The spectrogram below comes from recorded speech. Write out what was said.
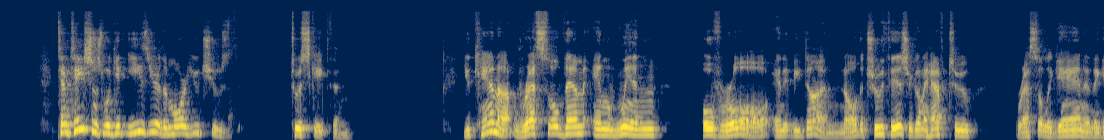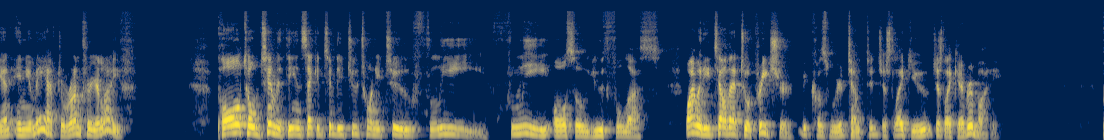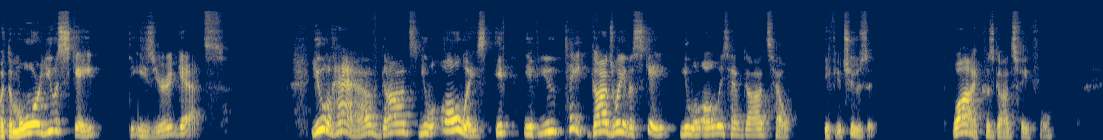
Temptations will get easier the more you choose to escape them. You cannot wrestle them and win overall and it be done. No, the truth is you're going to have to wrestle again and again, and you may have to run for your life. Paul told Timothy in 2 Timothy 2:22, flee, flee also youthful lusts. Why would he tell that to a preacher? Because we're tempted just like you, just like everybody. But the more you escape, the easier it gets. You will have God's, you will always, if if you take God's way of escape, you will always have God's help if you choose it. Why? Because God's faithful.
